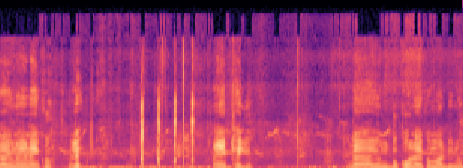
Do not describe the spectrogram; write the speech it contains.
ગાયું અહીંયા નાખ્યું. એટલે અહીંયા જ ખાઈ લ્યો. ગાયું ભૂકો નાખ્યો માંડીનો.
